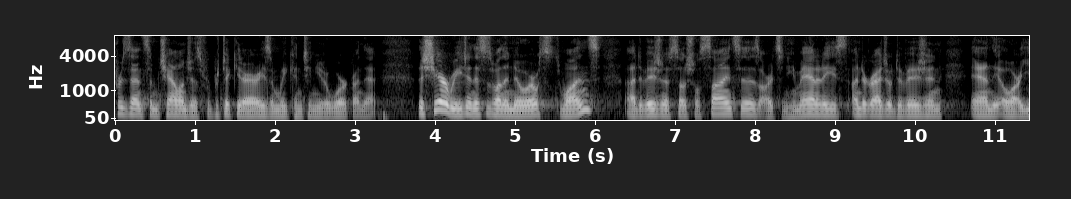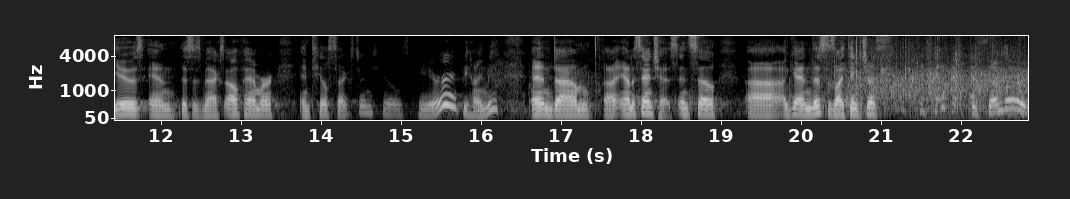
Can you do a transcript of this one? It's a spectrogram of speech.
present some challenges for particular areas, and we continue to work on that. The share region, this is one of the newest ones, uh, Division of Social Sciences, Arts and Humanities, undergraduate division, and the ORUs. And this is Max Auffhammer and Teal Sexton. Teal's here behind me, and um, uh, Anna Sanchez. And so, uh, again, this is, I think, just December,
